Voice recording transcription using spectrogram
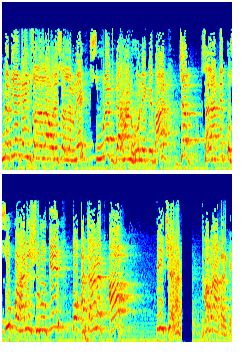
نبی کریم صلی اللہ علیہ وسلم نے سورج گرہن ہونے کے بعد جب سلاط کسوف پڑھانی شروع کی، تو اچانک آپ پیچھے ہٹ، گھبرا کر کے۔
